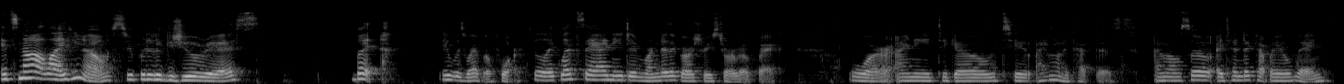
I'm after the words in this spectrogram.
It's not like, you know, super luxurious, but it was wet before. So like, let's say I need to run to the grocery store real quick or I need to go to, I want to cut this. I'm also, I tend to cut my own bangs.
